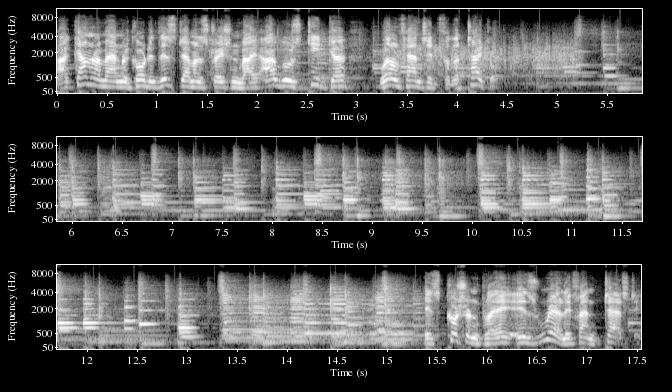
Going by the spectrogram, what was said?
our cameraman recorded this demonstration by August Tiedtke, well fancied for the title. His cushion play is really fantastic.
